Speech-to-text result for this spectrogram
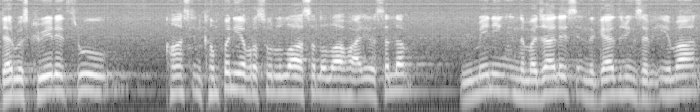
that was created through constant company of Rasulullah sallallahu alaihi wasallam, remaining in the majalis, in the gatherings of iman,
